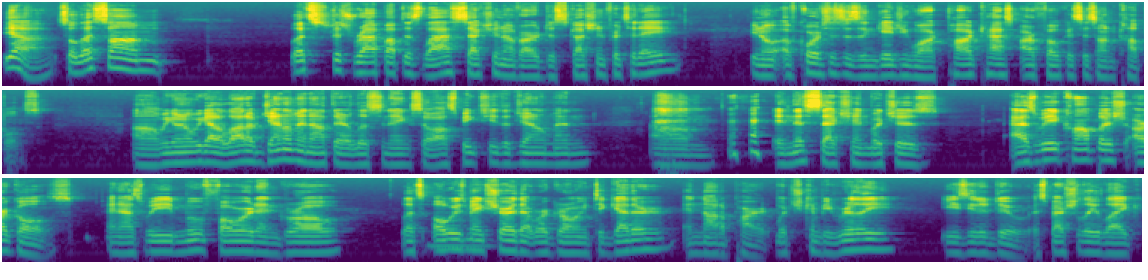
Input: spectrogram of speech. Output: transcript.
Yeah. So let's um let's just wrap up this last section of our discussion for today. You know, of course, this is Engaging Walk podcast. Our focus is on couples. Uh, we know we got a lot of gentlemen out there listening, so I'll speak to the gentlemen um, in this section, which is as we accomplish our goals and as we move forward and grow, let's always make sure that we're growing together and not apart, which can be really easy to do, especially like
